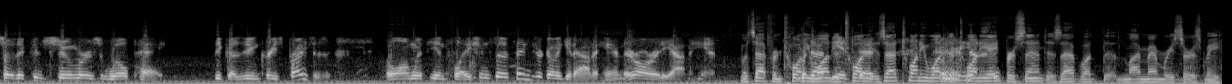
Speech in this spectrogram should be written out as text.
So the consumers will pay because of the increased prices, along with the inflation. So things are going to get out of hand. They're already out of hand. What's that from that 21 to 20? said- Is that 21 to 28 percent? Is that what the, my memory serves me?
